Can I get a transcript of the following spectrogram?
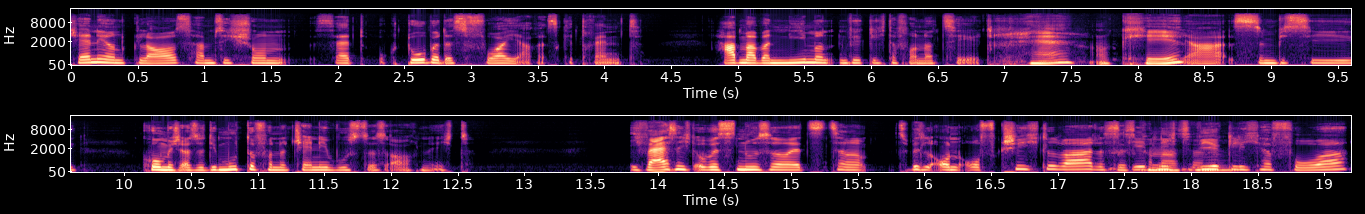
Jenny und Klaus haben sich schon seit Oktober des Vorjahres getrennt, haben aber niemandem wirklich davon erzählt. Hä? Okay. Ja, es ist ein bisschen komisch. Also die Mutter von der Jenny wusste es auch nicht. Ich weiß nicht, ob es nur so jetzt so, so ein bisschen On-Off-Geschichtel war. Das, Das geht nicht sein, wirklich hervor.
